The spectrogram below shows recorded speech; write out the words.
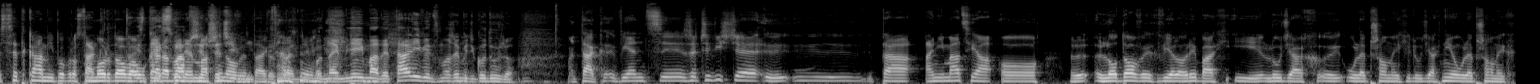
setkami po prostu tak, mordował karabinem maszynowym. Tak, tak. bo najmniej ma detali, więc może może być go dużo. Tak, więc y, rzeczywiście y, y, ta animacja o lodowych wielorybach i ludziach ulepszonych i ludziach nieulepszonych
